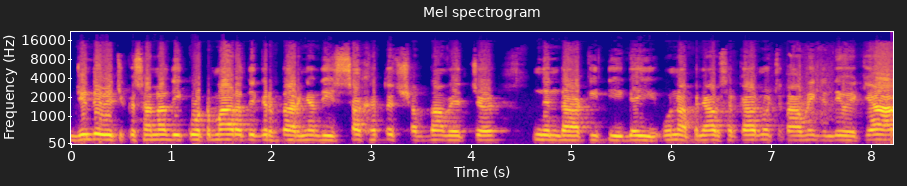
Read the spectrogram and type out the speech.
ਜਿੰਦੇ ਵਿੱਚ ਕਿਸਾਨਾਂ ਦੀ ਕੁੱਟਮਾਰ ਅਤੇ ਗ੍ਰਿਫਤਾਰੀਆਂ ਦੀ ਸਖਤ ਸ਼ਬਦਾਂ ਵਿੱਚ ਨਿੰਦਾ ਕੀਤੀ ਗਈ। ਉਹਨਾਂ ਪੰਜਾਬ ਸਰਕਾਰ ਨੂੰ ਚੇਤਾਵਨੀ ਦਿੰਦੇ ਹੋਏ ਕਿਹਾ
